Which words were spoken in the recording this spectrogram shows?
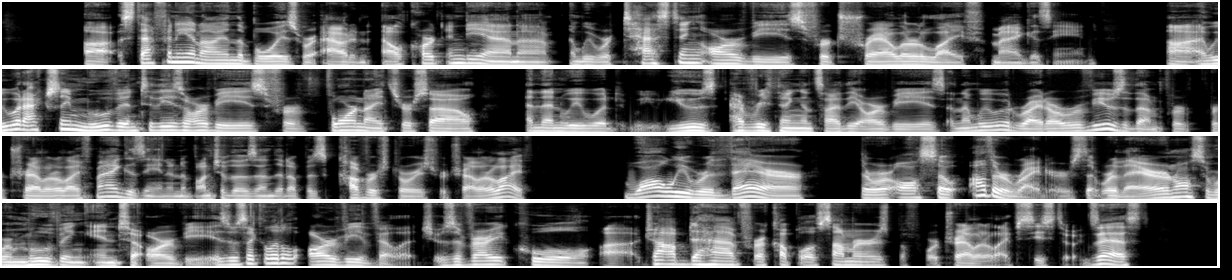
uh, Stephanie and I and the boys were out in Elkhart, Indiana, and we were testing RVs for Trailer Life magazine. Uh, and we would actually move into these RVs for four nights or so, and then we would use everything inside the RVs, and then we would write our reviews of them for, for Trailer Life magazine. And a bunch of those ended up as cover stories for Trailer Life. While we were there, there were also other writers that were there and also were moving into RVs. It was like a little RV village. It was a very cool uh, job to have for a couple of summers before trailer life ceased to exist.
